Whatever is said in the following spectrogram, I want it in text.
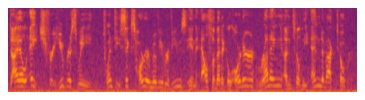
Dial H for Hubris Ween. 26 horror movie reviews in alphabetical order, running until the end of October.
